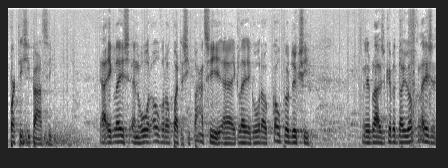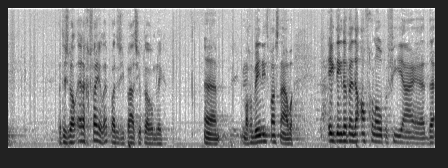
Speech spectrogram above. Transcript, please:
participatie. Ja, ik lees en hoor overal participatie. Eh, ik, ik hoor ook co-productie. Meneer Bluis, ik heb het bij u ook gelezen. Het is wel erg veel, hè, participatie op het ogenblik. Eh, ik mag hem weer niet vasthouden. Ik denk dat wij de afgelopen vier jaar er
